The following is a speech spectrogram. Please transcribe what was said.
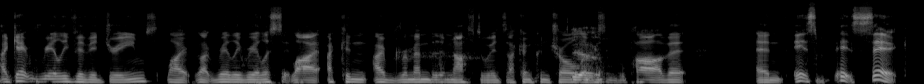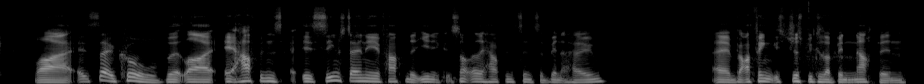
I get really vivid dreams, like like really realistic. Like I can I remember them afterwards. I can control Yeah. every single part of it, and it's it's sick. Like it's so cool, but like it happens. It seems to only have happened at uni. it's not really happened since I've been at home. Um, but I think it's just because I've been napping.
